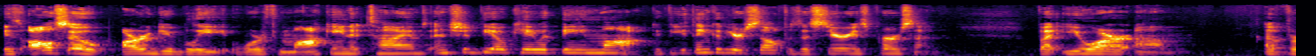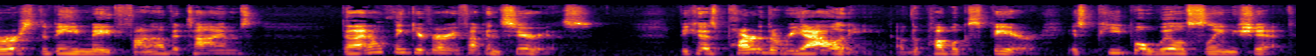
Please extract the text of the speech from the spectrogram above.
is also arguably worth mocking at times and should be okay with being mocked. If you think of yourself as a serious person, but you are um, averse to being made fun of at times, then I don't think you're very fucking serious. Because part of the reality of the public sphere is people will sling shit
